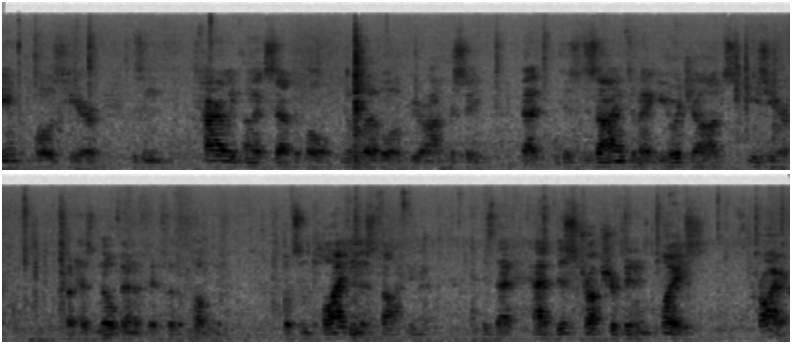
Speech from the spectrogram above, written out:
being proposed here is an entirely unacceptable new level of bureaucracy that is designed to make your jobs easier, but has no benefit for the public. What's implied in this document is that had this structure been in place prior,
